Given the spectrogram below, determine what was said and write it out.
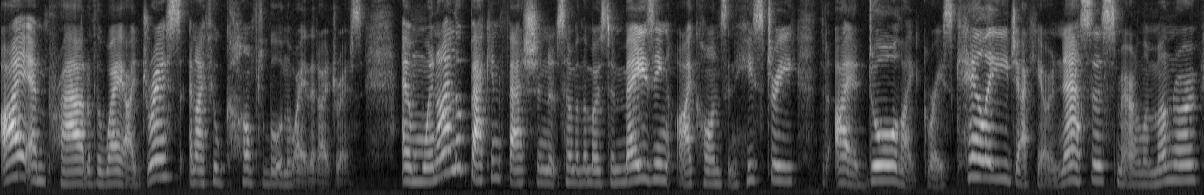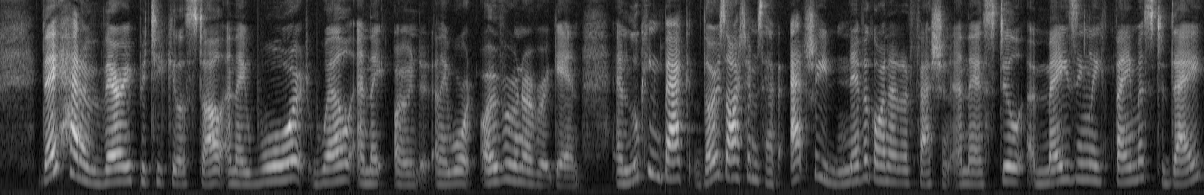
I am proud of the way I dress and I feel comfortable in the way that I dress. And when I look back in fashion at some of the most amazing icons in history that I adore, like Grace Kelly, Jackie Onassis, Marilyn Monroe, they had a very particular style and they wore it well and they owned it and they wore it over and over again. And looking back, those items have actually never gone out of fashion and they're still amazingly famous today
